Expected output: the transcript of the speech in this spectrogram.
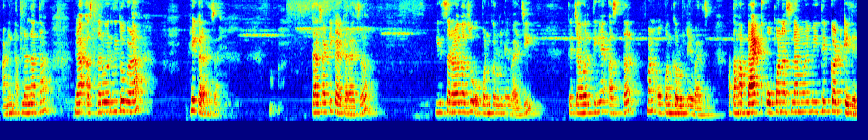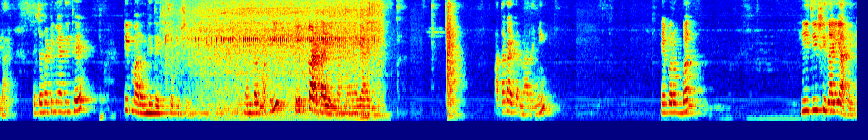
आणि आपल्याला आता या अस्तरवरती तो गळा हे करायचा आहे. त्यासाठी काय करायचं? ही सरळ बाजू ओपन करून ठेवायची. त्याच्यावरती हे अस्तर पण ओपन करून ठेवायचं. आता हा बॅक ओपन असल्यामुळे मी इथे कट केलेला आहे. त्याच्यासाठी मी आधी इथे टीप मारून घेते एक छोटीशी. नंतर मग ती टीप काढता येईल आपल्याला या आता काय करणार आहे मी? हे बरोबर ही जी शिलाई आहे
